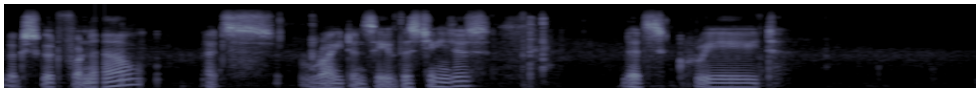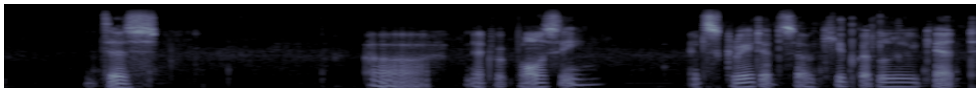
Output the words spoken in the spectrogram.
looks good for now. Let's write and save these changes. Let's create this uh, network policy it's created so kubectl get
